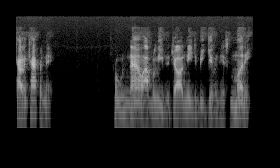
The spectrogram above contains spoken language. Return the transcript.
Colin Kaepernick, who now I believe that y'all need to be giving his money,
